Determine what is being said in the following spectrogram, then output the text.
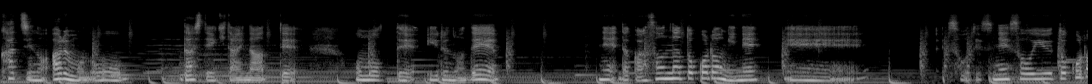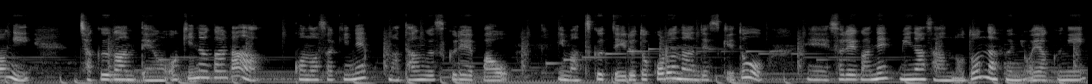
価値のあるものを出していきたいなって思っているので、ね、だからそんなところにね、えー、そうですね。そういうところに着眼点を置きながらこの先ね、まあ、タングスクレーパーを今作っているところなんですけど、えー、それがね皆さんのどんな風にお役に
